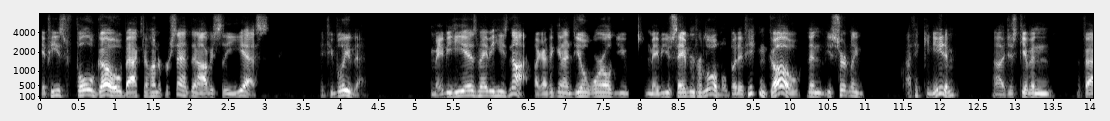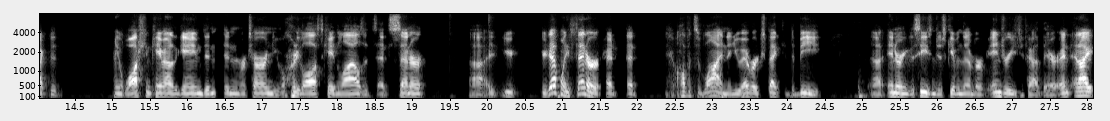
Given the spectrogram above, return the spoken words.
If he's full go back to 100%, then obviously yes. If you believe that, maybe he is, maybe he's not. Like I think in an ideal world, you maybe you save him for Louisville, but if he can go, then you certainly, I think you need him. Uh, just given the fact that you know Washington came out of the game, didn't didn't return. You've already lost Kayden Lyles at, at center. Uh, you you're definitely thinner at at offensive line than you ever expected to be uh, entering the season, just given the number of injuries you've had there. And and I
